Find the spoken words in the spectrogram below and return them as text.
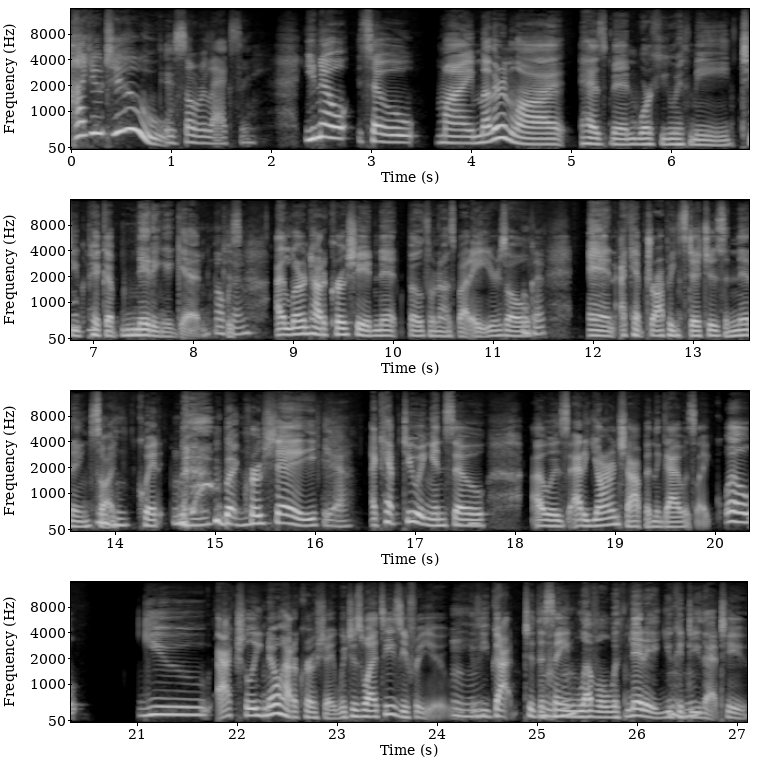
I do too. It's so relaxing. You know, so my mother in law has been working with me to Okay. pick up knitting again. Okay. I learned how to crochet and knit both when I was about eight years old. Okay. And I kept dropping stitches and knitting, so I Mhm. quit. Mhm. but crochet, Yeah. I kept doing. And so I was at a yarn shop, and the guy was like, Well, you actually know how to crochet, which is why it's easy for you. Mhm. If you got to the same level with knitting, you could do that too.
